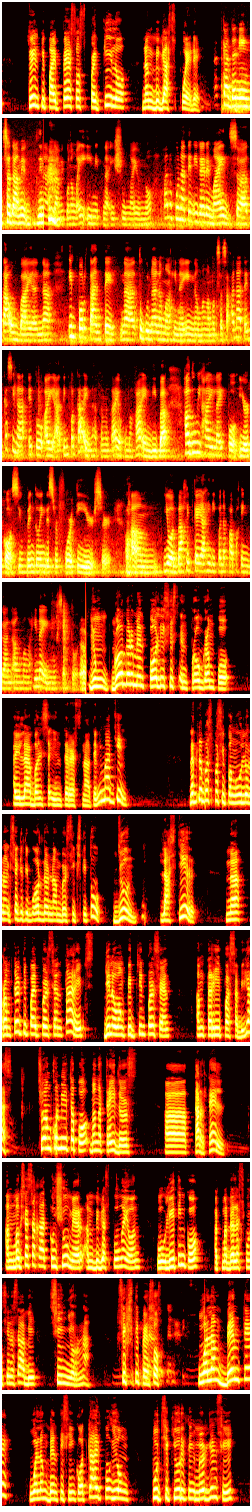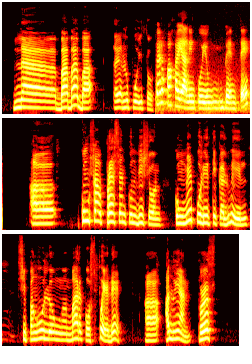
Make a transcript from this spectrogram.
25 pesos per kilo ng bigas pwede. At kadaning sa dami, dinami-dami po ng maiinit na issue ngayon, no? Paano po natin i-remind sa taong bayan na importante na tugunan ng mga hinaing ng mga magsasaka natin kasi nga ito ay ating pagkain. Lahat naman tayo kumakain, di ba? How do we highlight po your cause? You've been doing this for 40 years, sir. Um, yon bakit kaya hindi pa napapakinggan ang mga hinaing ng sektor? Yung government policies and program po ay laban sa interest natin. Imagine, naglabas pa si Pangulo ng Executive Order number 62, June last year, na from 35% tariffs, ginawang 15% ang taripa sa bigas. So ang kumita po, mga traders, ah, cartel. Ang magsasaka at consumer, ang bigas po ngayon, uulitin ko, at madalas kong sinasabi, senior na. 60 pesos. Walang 20, walang 25. At kahit po yung food security emergency na bababa, ay ano po ito? Pero kakayanin po yung 20? Ah, kung sa present condition, kung may political will, si Pangulong Marcos pwede. Ah, ano yan? First,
